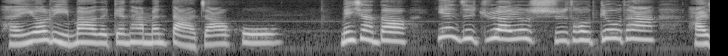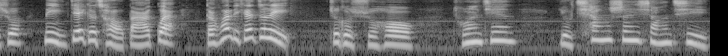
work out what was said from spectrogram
很有礼貌地跟它们打招呼。没想到，燕子居然用石头丢它，还说：“你这个丑八怪，赶快离开这里！”这个时候，突然间有枪声响起，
